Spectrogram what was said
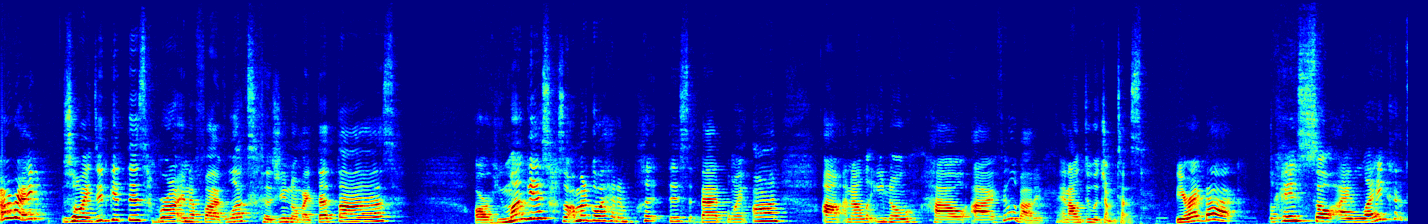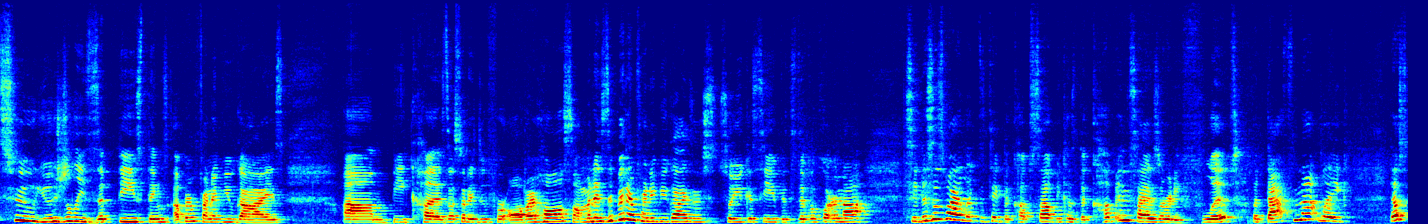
All right, so I did get this bra in a 5 Lux because you know my tetas are humongous. So I'm gonna go ahead and put this bad boy on uh, and I'll let you know how I feel about it and I'll do a jump test. Be right back. Okay, so I like to usually zip these things up in front of you guys um, because that's what I do for all my hauls. So I'm gonna zip it in front of you guys so you can see if it's difficult or not. See, this is why I like to take the cups out because the cup inside is already flipped, but that's not like, that's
